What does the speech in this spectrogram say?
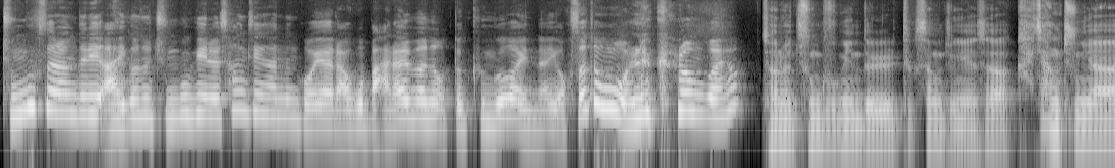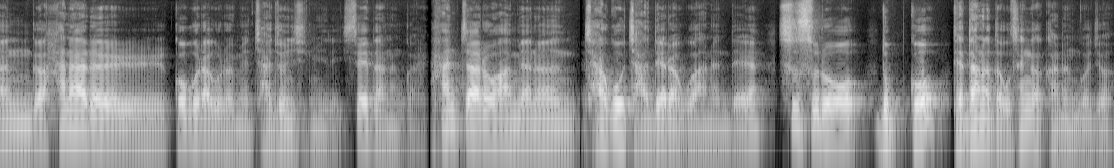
중국 사람들이 아 이거는 중국인을 상징하는 거야라고 말할 만한 어떤 근거가 있나요? 역사적으로 원래 그런가요? 저는 중국인들 특성 중에서 가장 중요한 거 하나를 꼽으라 그러면 자존심이 세다는 거예요. 한자로 하면은 자고자대라고 하는데 스스로 높고 대단하다고 생각하는 거죠.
